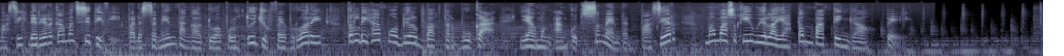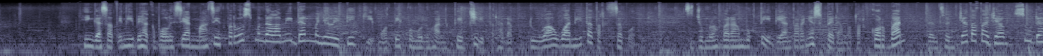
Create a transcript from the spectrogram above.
Masih dari rekaman CCTV, pada Senin tanggal 27 Februari terlihat mobil bak terbuka yang mengangkut semen dan pasir memasuki wilayah tempat tinggal P. Hingga saat ini pihak kepolisian masih terus mendalami dan menyelidiki motif pembunuhan keji terhadap dua wanita tersebut. Sejumlah barang bukti di antaranya sepeda motor korban dan senjata tajam sudah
